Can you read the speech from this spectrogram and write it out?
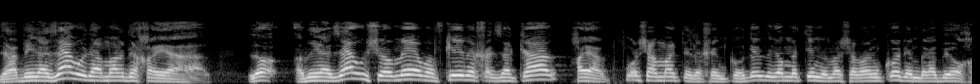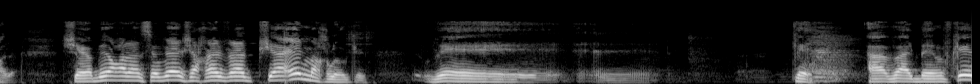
ורבי אלעזר הוא דאמר דחייב. לא, רבי אלעזר הוא שאומר מפקיר זכר חייב. כמו שאמרתי לכם קודם, זה גם מתאים למה שאמרנו קודם ברבי יוחנן. שרבי יוחנן סובר שאחרי נפילת פשיעה אין מחלוקת. ו... כן, אבל במפקיר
